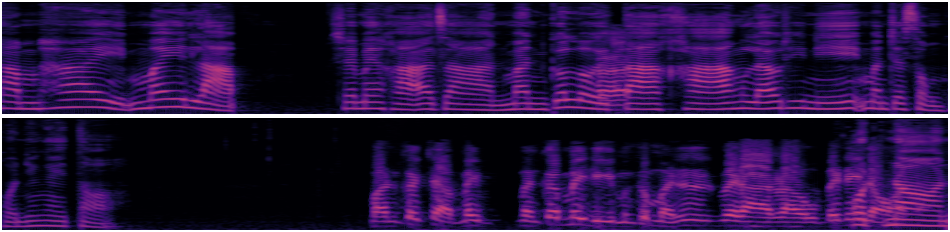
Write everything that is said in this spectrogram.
ทำให้ไม่หลับ ใช่ไหมคะอาจารย์ มันก็เลยฮะตาค้างแล้วทีนี้มันจะส่งผลยังไงต่อ มันก็จะไม่มันก็ไม่ดีมันก็เหมือนเวลาเราไม่ได้อดนอนนอน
